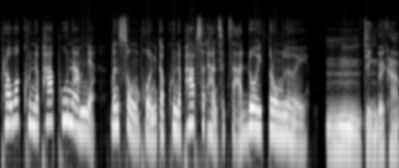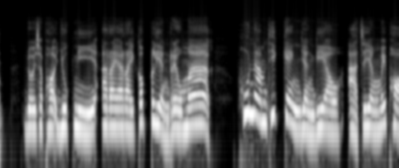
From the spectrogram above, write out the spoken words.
เพราะว่าคุณภาพผู้นำเนี่ยมันส่งผลกับคุณภาพสถานศึกษาโดยตรงเลย อืม จริงด้วยครับ โดยเฉพาะยุคนี้อะไรๆก็เปลี่ยนเร็วมาก ผู้นำที่เก่งอย่างเดียวอาจจะยังไม่พอ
